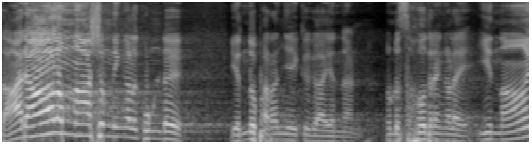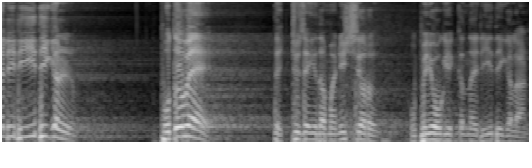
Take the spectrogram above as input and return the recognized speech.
ധാരാളം നാശം നിങ്ങൾക്കുണ്ട് എന്ന് പറഞ്ഞേക്കുക എന്നാണ്. അതുകൊണ്ട് സഹോദരങ്ങളെ ഈ നാല് രീതികൾ പൊതുവെ തെറ്റു ചെയ്ത മനുഷ്യർ ഉപയോഗിക്കുന്ന രീതികളാണ്.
